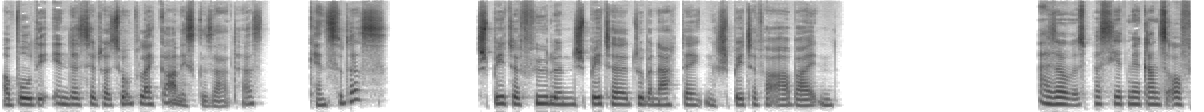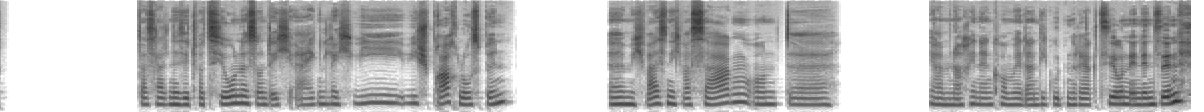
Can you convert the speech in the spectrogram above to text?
obwohl du in der Situation vielleicht gar nichts gesagt hast? Kennst du das? Später fühlen, später drüber nachdenken, später verarbeiten. Also es passiert mir ganz oft, dass halt eine Situation ist und ich eigentlich wie, wie sprachlos bin. Ähm, ich weiß nicht, was sagen und äh, ja, im Nachhinein kommen mir dann die guten Reaktionen in den Sinn.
